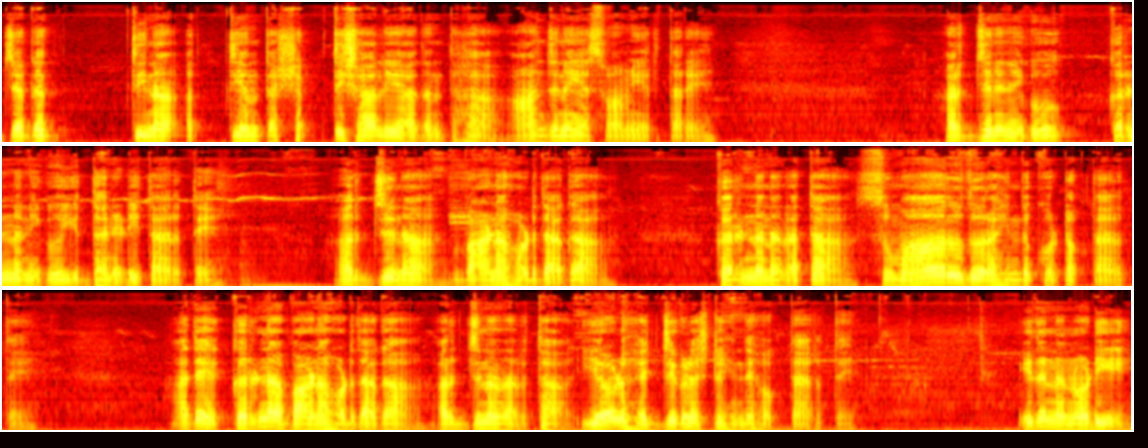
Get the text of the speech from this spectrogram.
ಜಗತ್ತಿನ ಅತ್ಯಂತ ಶಕ್ತಿಶಾಲಿಯಾದಂತಹ ಆಂಜನೇಯ ಸ್ವಾಮಿ ಇರ್ತಾರೆ. ಅರ್ಜುನನಿಗೂ ಕರ್ಣನಿಗೂ ಯುದ್ಧ ನಡೀತಾ ಇರುತ್ತೆ. ಅರ್ಜುನ ಬಾಣ ಹೊಡೆದಾಗ ಕರ್ಣನ ರಥ ಸುಮಾರು ದೂರ ಹಿಂದಕ್ಕೆ ಹೊರಟೋಗ್ತಾ ಇರುತ್ತೆ. ಅದೇ ಕರ್ಣ ಬಾಣ ಹೊಡೆದಾಗ ಅರ್ಜುನನ ರಥ ಏಳು ಹೆಜ್ಜೆಗಳಷ್ಟು ಹಿಂದೆ ಹೋಗ್ತಾ ಇರುತ್ತೆ. ಇದನ್ನು ನೋಡಿ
